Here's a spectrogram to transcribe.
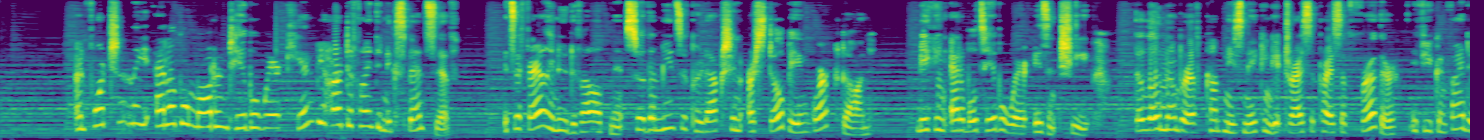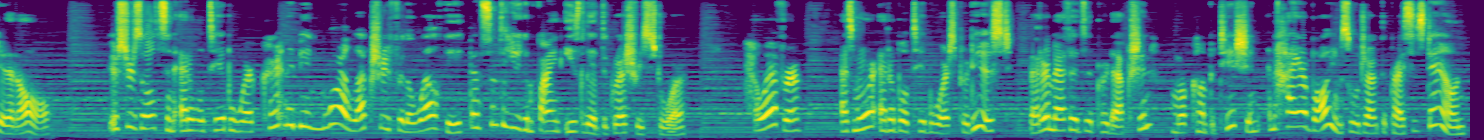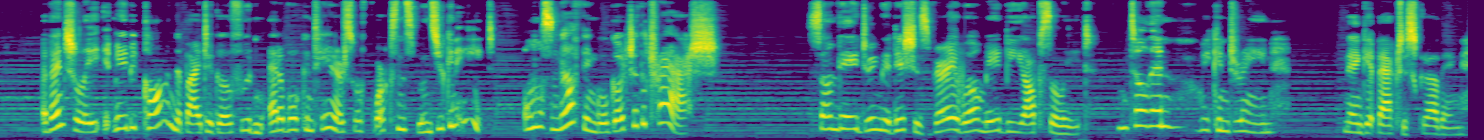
Unfortunately, edible modern tableware can be hard to find and expensive. It's a fairly new development, so the means of production are still being worked on. Making edible tableware isn't cheap. The low number of companies making it drives the price up further, if you can find it at all. This results in edible tableware currently being more a luxury for the wealthy than something you can find easily at the grocery store. However, as more edible tableware is produced, better methods of production, more competition, and higher volumes will drive the prices down. Eventually, it may be common to buy to-go food in edible containers with forks and spoons you can eat. Almost nothing will go to the trash. Someday, doing the dishes very well may be obsolete. Until then, we can dream. Then get back to scrubbing.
